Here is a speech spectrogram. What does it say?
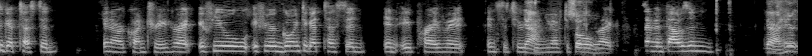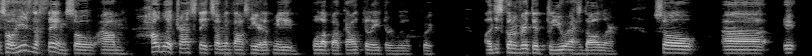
to get tested in our country, right? If you if you're going to get tested in a private institution, Yeah, you have to so- pay like seven thousand. Yeah, here. So here's the thing. So um, how do I translate seven thousand here? Let me pull up a calculator real quick. I'll just convert it to U.S. dollar. So uh, it,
